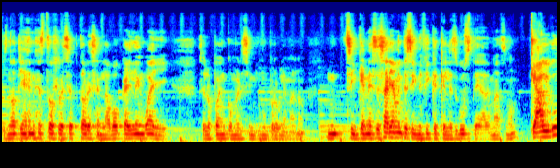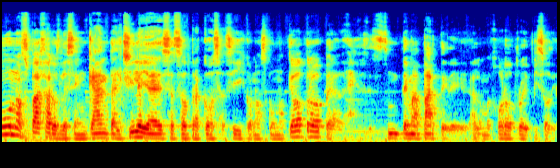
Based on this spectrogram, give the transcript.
pues no tienen estos receptores en la boca y lengua y se lo pueden comer sin ningún problema, ¿no? Sin que necesariamente signifique que les guste, además, ¿no? Que a algunos pájaros les encanta el chile, ya esa es otra cosa, sí, conozco uno que otro, pero es un tema aparte de a lo mejor otro episodio.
